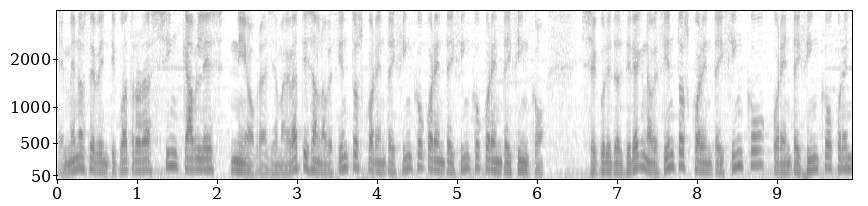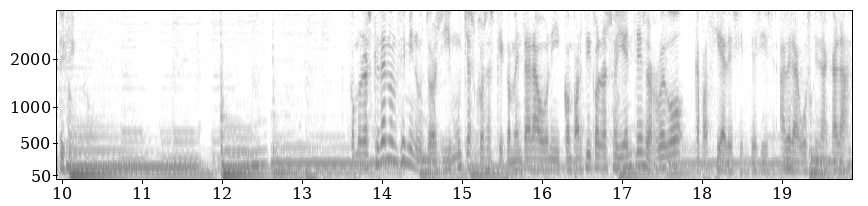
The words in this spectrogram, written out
en menos de 24 horas sin cables ni obras. Llama gratis al 945 45 45. Securitas Direct 945 45 45. Como nos quedan 11 minutos y muchas cosas que comentar aún y compartir con los oyentes, os ruego capacidad de síntesis. A ver, Agustina Cala,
